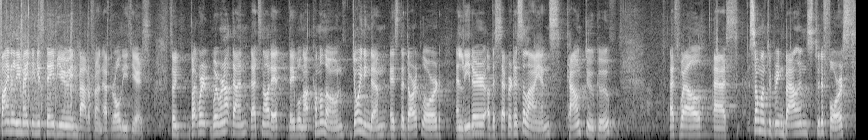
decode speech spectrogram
finally making his debut in Battlefront after all these years. So, but we're, we're not done. That's not it. They will not come alone. Joining them is the Dark Lord and leader of the Separatist Alliance, Count Dooku, as well as someone to bring balance to the Force,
